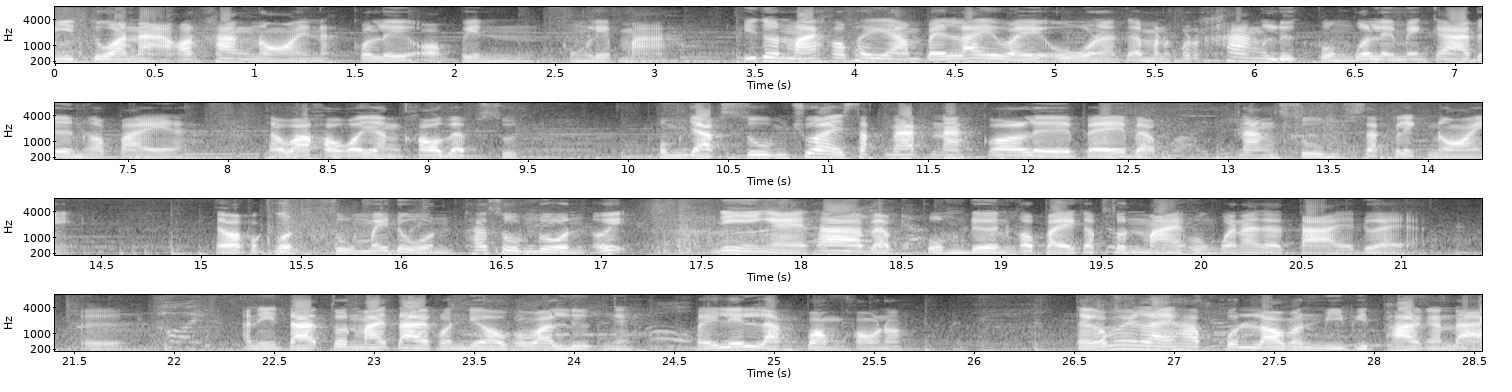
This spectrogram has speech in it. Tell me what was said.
มีตัวหนาค่อนข้างน้อยนะก็เลยออกเป็นกรงเล็บมาพี่ต้นไม้เขาพยายามไปไล่ไวโอนะแต่มันค่อนข้างลึกผมก็เลยไม่กล้าเดินเข้าไปนะแต่ว่าเขาก็ยังเข้าแบบสุด ผมอยากซูมช่วยสักนัดนะก็เลยไปแบบนั่งซูมสักเล็กน้อย แต่ว่าปรากฏซูมไม่โดน ถ้าซูมโดน เอ้ย นี่ไง ถ้าแบบผมเดินเข้าไปกับต้นไม้ผมก็น่าจะตายด้วยอะ เออ อันนี้ตาต้นไม้ตายคนเดียวเพราะว่าลึกไง ไปเล่นหลังป้อมเขาเนาะ แต่ก็ไม่เป็นไรครับ คนเรามันมีผิดพลาดกันได้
